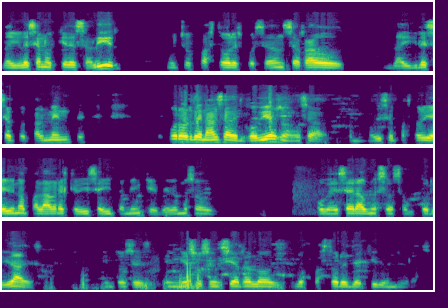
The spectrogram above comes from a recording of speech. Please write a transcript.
la iglesia no quiere salir, muchos pastores pues se han cerrado la iglesia totalmente por ordenanza del gobierno, o sea, como dice el pastor, y hay una palabra que dice ahí también que debemos obedecer a nuestras autoridades. Entonces, en eso se encierran los, los pastores de aquí de Honduras.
